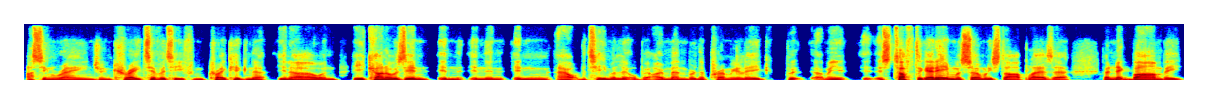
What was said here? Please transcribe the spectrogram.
passing range and creativity from Craig Hignett, you know, and he kind of was in in in in, in out the team a little bit. I remember in the Premier League, but I mean it's tough to get in with so many star players there. But Nick Barmby,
